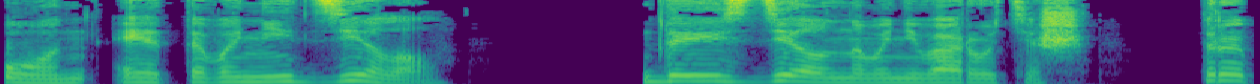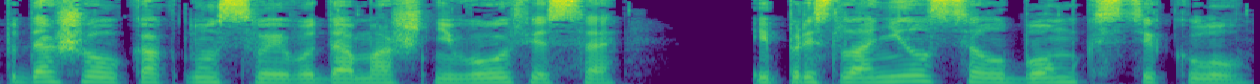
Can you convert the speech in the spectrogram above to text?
Он этого не делал. Да и сделанного не воротишь. Трой подошел к окну своего домашнего офиса и прислонился лбом к стеклу.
